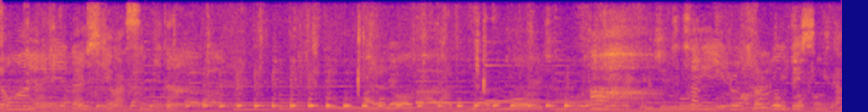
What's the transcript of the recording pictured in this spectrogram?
영화의 날씨에 왔습니다. 아, 세상에 이런 절경도 있습니다.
